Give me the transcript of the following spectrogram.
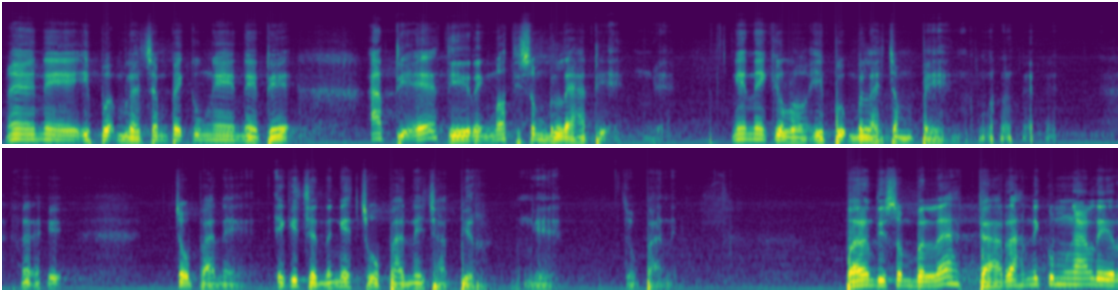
ini ibu beleh cempe ku ngene dek adike diringno disembelih adike ngene iki lho ibu beleh cempe cobane iki jenenge cobane Jabir nggih cobane Barang disembelih darah niku mengalir.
